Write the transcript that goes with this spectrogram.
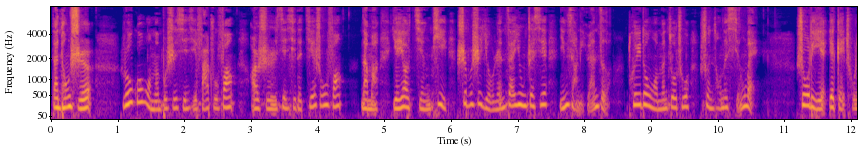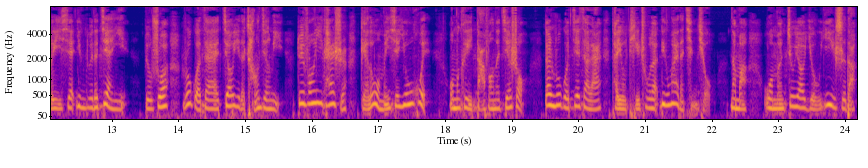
但同时，如果我们不是信息发出方，而是信息的接收方，那么也要警惕是不是有人在用这些影响力原则推动我们做出顺从的行为。书里也给出了一些应对的建议，比如说，如果在交易的场景里，对方一开始给了我们一些优惠，我们可以大方的接受；但如果接下来他又提出了另外的请求，那么我们就要有意识的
